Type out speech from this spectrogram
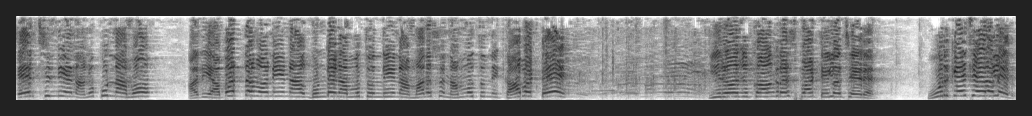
చేర్చింది అని అనుకున్నాము అది అబద్ధమని నా గుండె నమ్ముతుంది నా మనసు నమ్ముతుంది కాబట్టే ఈ రోజు కాంగ్రెస్ పార్టీలో చేరాను. ఊరికే చేరలేదు.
